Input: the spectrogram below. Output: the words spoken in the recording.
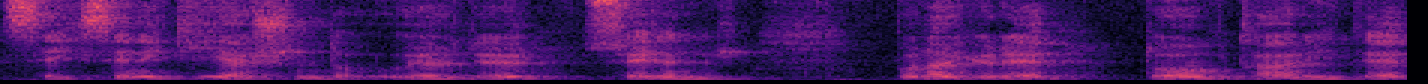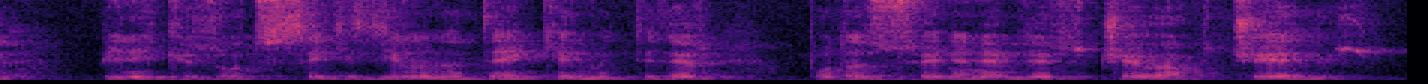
82 yaşında öldüğü söylenir. Buna göre doğum tarihi de 1238 yılına denk gelmektedir. Bu da söylenebilir. Cevap C'dir.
